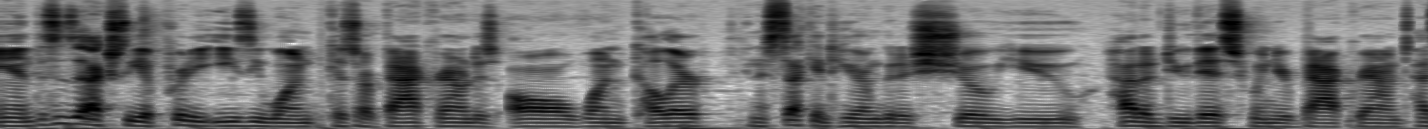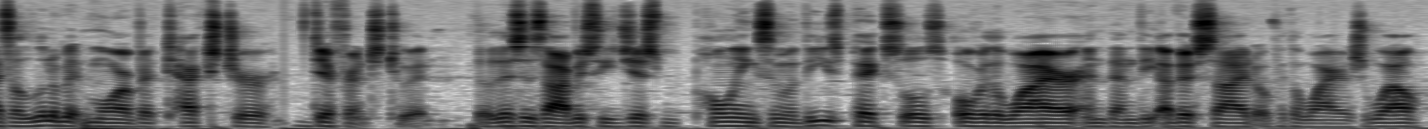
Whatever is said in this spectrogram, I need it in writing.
And this is actually a pretty easy one because our background is all one color. In a second here, I'm going to show you how to do this when your background has a little bit more of a texture difference to it. So this is obviously just pulling some of these pixels over the wire and then the other side over the wire as well.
